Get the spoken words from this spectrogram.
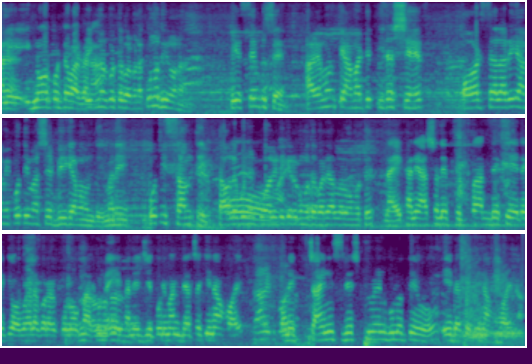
মানে ইগনোর করতে পারবে না। ইগনোর করতে পারবে না কোনোদিনও না। ঠিক আছে সেম টু সেম আর এমনকি আমার যে পিজার শেফ ওর স্যালারি আমি প্রতি মাসে বিগ অ্যামাউন্ট দিই মানে পঁচিশ সামথিং তাহলে বুঝুন কোয়ালিটি কীরকম হতে পারে আল্লাহর রহমতে? না এখানে আসলে ফুটপাত দেখে এটাকে অবহেলা করার কোনো কারণ নেই। এখানে যে পরিমাণ বেচা কিনা হয় অনেক চাইনিজ রেস্টুরেন্ট গুলোতেও এই বেচা কিনা হয় না।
